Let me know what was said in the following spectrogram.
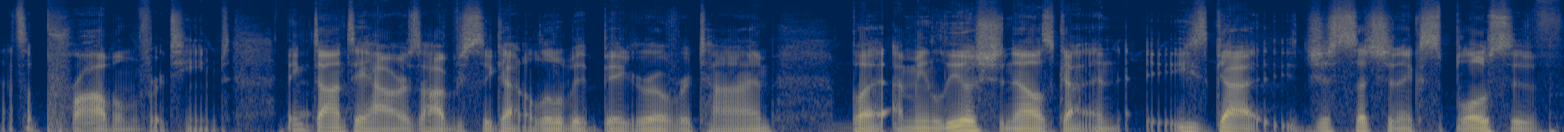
That's a problem for teams. I think Dante Howard's obviously gotten a little bit bigger over time, but I mean, Leo Chenal's gotten he's got just such an explosive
